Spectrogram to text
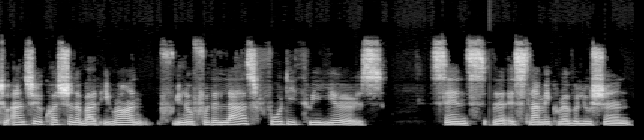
To answer your question about Iran, you know, for the last 43 years since the Islamic Revolution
